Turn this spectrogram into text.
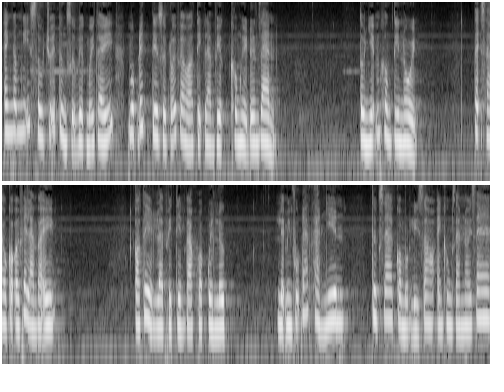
anh ngẫm nghĩ sâu chuỗi từng sự việc mới thấy, mục đích tiêu diệp lỗi vào Hòa Thị làm việc không hề đơn giản. Tô nhiễm không tin nổi. Tại sao cậu ấy phải làm vậy? Có thể là vì tiền bạc hoặc quyền lực. Lệ Minh Vũ đáp thản nhiên. Thực ra còn một lý do anh không dám nói ra.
